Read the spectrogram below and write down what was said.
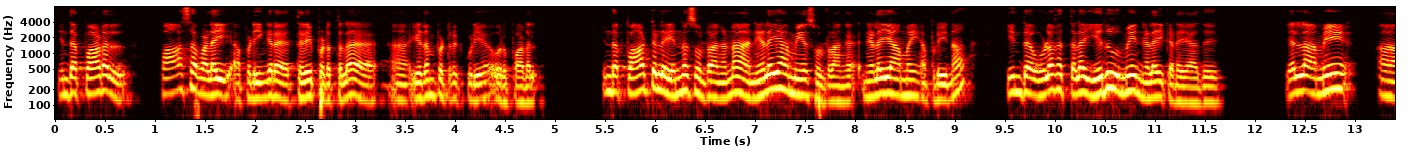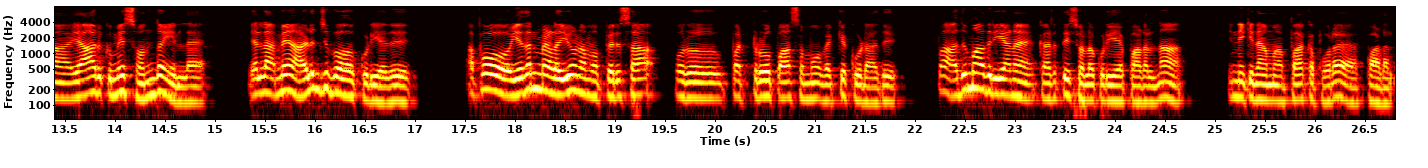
இந்த பாடல் பாசவலை அப்படிங்கிற திரைப்படத்தில் இடம்பெற்றிருக்கக்கூடிய ஒரு பாடல். இந்த பாட்டில் என்ன சொல்கிறாங்கன்னா நிலையாமையை சொல்கிறாங்க நிலையாமை அப்படின்னா இந்த உலகத்தில் எதுவுமே நிலை கிடையாது. எல்லாமே யாருக்குமே சொந்தம் இல்லை. எல்லாமே அழிஞ்சு போகக்கூடியது. அப்போது எதன் மேலேயும் நம்ம பெருசாக ஒரு பற்றோ பாசமோ வைக்கக்கூடாது. இப்போ அது மாதிரியான கருத்தை சொல்லக்கூடிய பாடல் தான் இன்றைக்கி நாம் பார்க்க போகிற பாடல்.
